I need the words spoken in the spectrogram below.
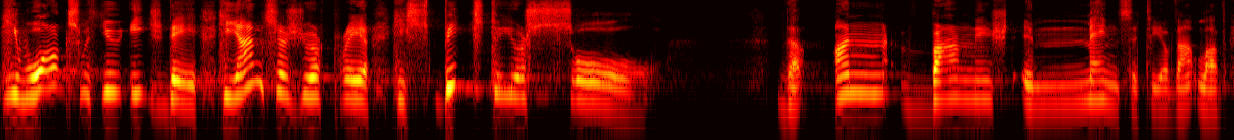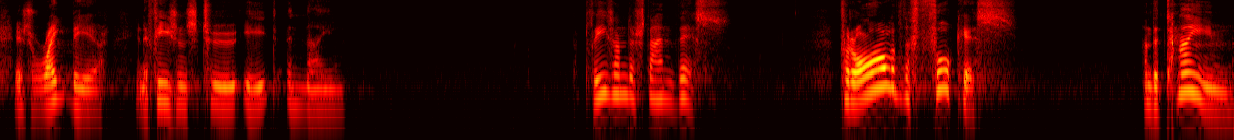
He walks with you each day, He answers your prayer, He speaks to your soul. The unvarnished immensity of that love is right there in Ephesians 2 8 and 9. Please understand this. For all of the focus and the time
